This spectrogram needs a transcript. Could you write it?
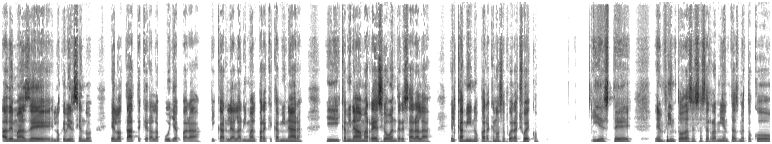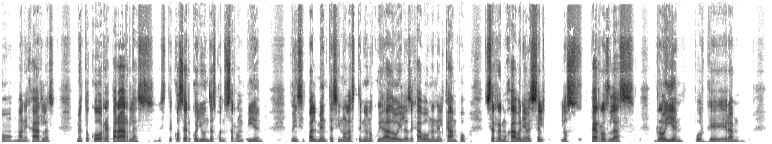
Además de lo que viene siendo el otate, que era la puya para picarle al animal para que caminara y caminaba más recio o enderezara la, el camino para que no se fuera chueco. Y este, en fin, todas esas herramientas me tocó manejarlas, me tocó repararlas, este, coser coyundas cuando se rompían, principalmente si no las tenía uno cuidado y las dejaba uno en el campo, se remojaban y a veces los perros las roían porque eran,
